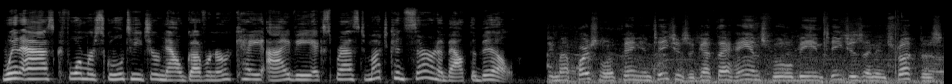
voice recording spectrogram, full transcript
When asked, former school teacher, now Governor Kay Ivey expressed much concern about the bill. In my personal opinion, teachers have got their hands full being teachers and instructors,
